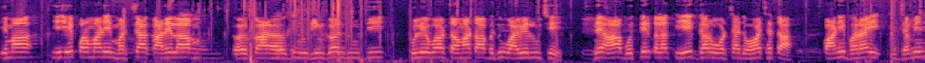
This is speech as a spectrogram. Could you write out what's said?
એમાં એ પ્રમાણે મરચા કારેલા રીંગણ દૂધી ફુલેવર ટમાટા બધું વાવેલું છે. ને આ બોતેર કલાકથી એક ધારો વરસાદ હોવા છતાં પાણી ભરાઈ જમીન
